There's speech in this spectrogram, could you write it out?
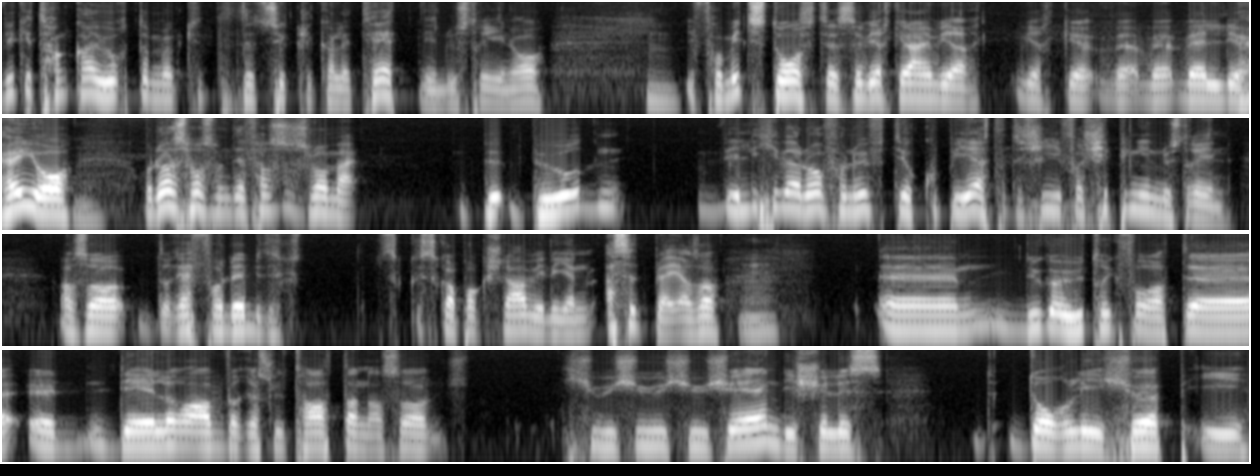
hvilke tanker har gjort deg med knyttet til syklikaliteten i industrien? og mm. Fra mitt ståsted så virker den virke, virke ve ve veldig høy. Og, mm. og da er spørsmålet, det første som slår meg, burde, vil det ikke være fornuftig å kopiere strategi fra shippingindustrien? Altså, for det skape aksjonærvinning gjennom Asset Play. Altså, mm. eh, du ga uttrykk for at eh, deler av resultatene, altså 2020-2021, de skyldes dårlig kjøp i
